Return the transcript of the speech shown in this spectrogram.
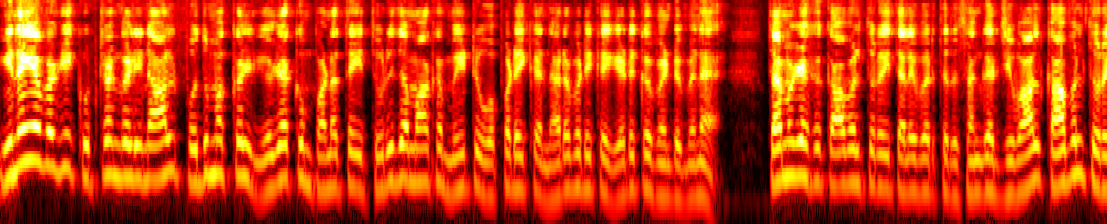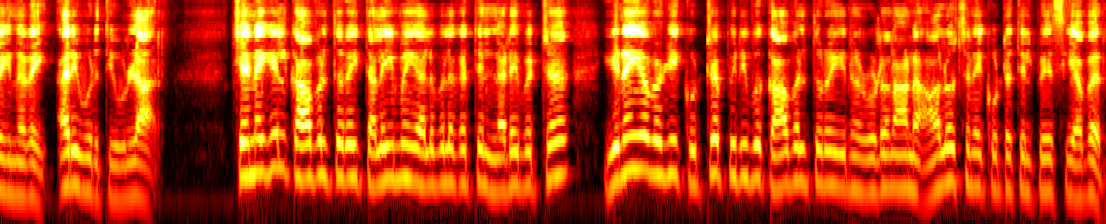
இணையவழி குற்றங்களினால் பொதுமக்கள் இழக்கும் பணத்தை துரிதமாக மீட்டு ஒப்படைக்க நடவடிக்கை எடுக்க வேண்டும் என தமிழக காவல்துறை தலைவர் திரு. சங்கர் ஜிவால் காவல்துறையினரை அறிவுறுத்தியுள்ளார். சென்னையில் காவல்துறை தலைமை அலுவலகத்தில் நடைபெற்ற இணையவழி குற்றப்பிரிவு காவல்துறையினருடனான ஆலோசனைக் கூட்டத்தில் பேசிய அவர்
